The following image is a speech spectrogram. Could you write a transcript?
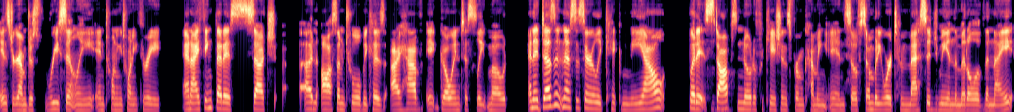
Instagram just recently in 2023. And I think that is such an awesome tool because I have it go into sleep mode and it doesn't necessarily kick me out, but it mm-hmm. stops notifications from coming in. So if somebody were to message me in the middle of the night,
